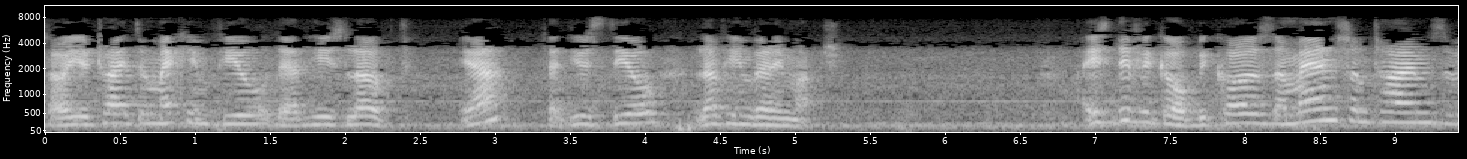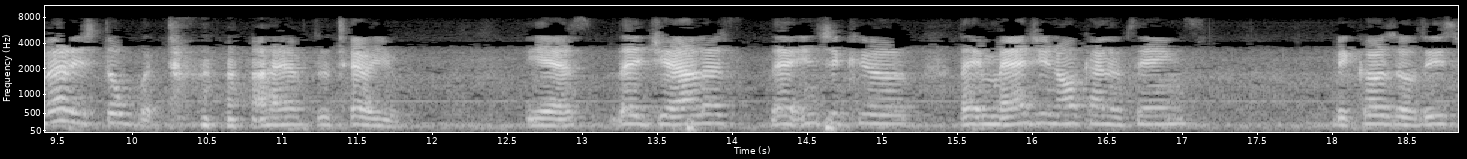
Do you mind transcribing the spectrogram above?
So you try to make him feel that he's loved, yeah? That you still love him very much. It's difficult because a man sometimes very stupid, I have to tell you. Yes, they're jealous, they're insecure, they imagine all kind of things because of this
